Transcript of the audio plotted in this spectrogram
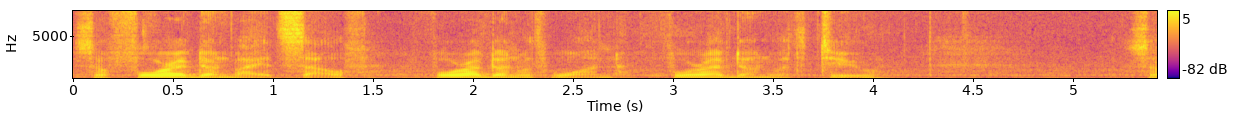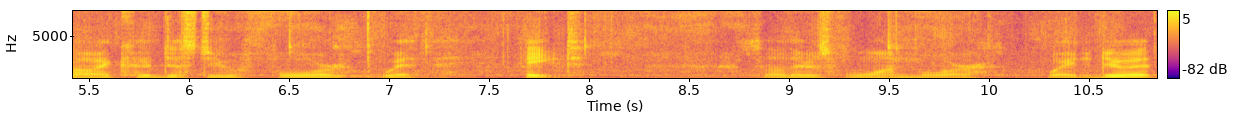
So four I've done by itself, four I've done with one, four I've done with two. So I could just do four with eight. So there's one more way to do it.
